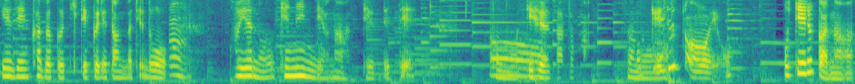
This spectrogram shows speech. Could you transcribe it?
友人家族来てくれたんだけどうん。こういうの懸念だよなって言っててそのディフューザーとかその置けると思うよ。置けるかな？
